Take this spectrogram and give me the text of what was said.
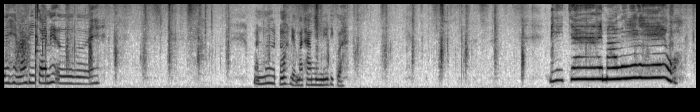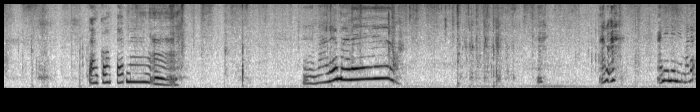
ยเห็นน้องดีใจไหมเอ่ยมันมืดเนาะเดี๋ยวมาทางมุมนี้ดีกว่า ดีใจมาแล้วตั้งกล้องแป๊บนึงอ่าอ่ามาแล้วมาแล้วอะลูกอะอันนี้นี่นี่มาแล้ว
